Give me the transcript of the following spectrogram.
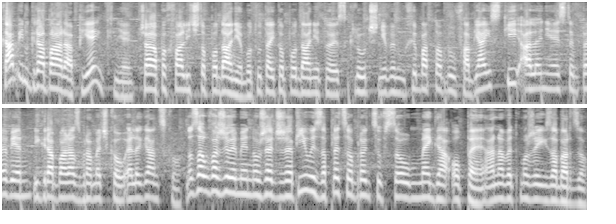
Kamil Grabara, pięknie, trzeba pochwalić to podanie, bo tutaj to podanie to jest klucz, nie wiem, chyba to był Fabiański, ale nie jestem pewien i Grabara z brameczką, elegancko. No zauważyłem jedną rzecz, że piły za plecy obrońców są mega OP, a nawet może ich za bardzo.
